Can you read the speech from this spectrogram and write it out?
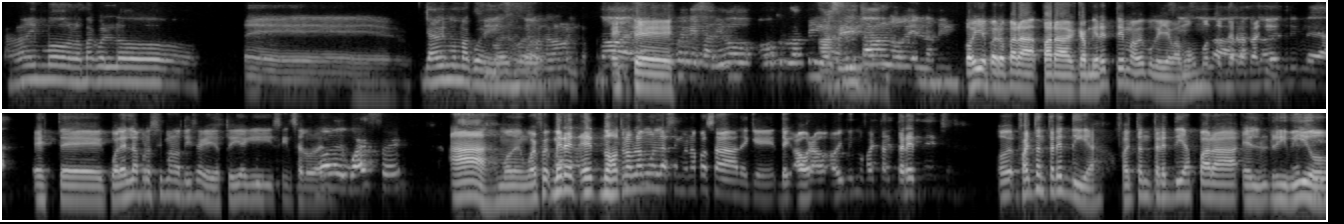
ahora mismo no me acuerdo, Eh, ya mismo me acuerdo Sí, del juego. No, Este- fue que salió otro también, Ah, sí. en la misma. Oye, pero para, para cambiar el tema, ¿ve? porque llevamos sí, un montón de rato aquí. de. Este, ¿Cuál es la próxima noticia que yo estoy aquí sin celular? Modern Warfare. Ah, Modern Warfare. Mira, eh, nosotros hablamos la semana pasada de que de ahora hoy mismo faltan tres, faltan tres días, faltan tres días para el review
